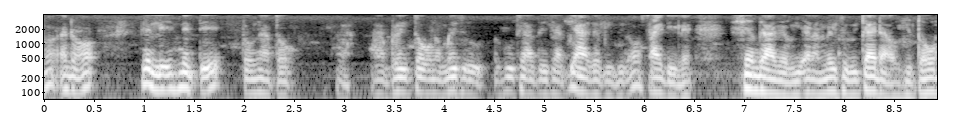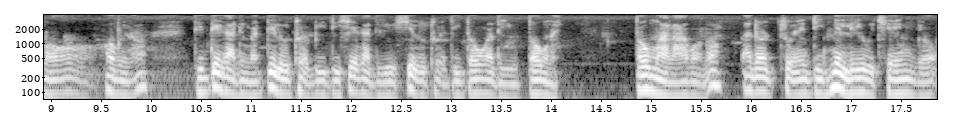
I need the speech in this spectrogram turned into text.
နော်အဲ့တော့နှစ်လေးနှစ်တည်း3ည3 ဟုတ်လားအဲ့ break 3တော့မိတ်ဆွေအခုချာသေးချာပြခဲ့ပြီးပြီနော် site တွေလည်းရှင်းပြခဲ့ပြီးအဲ့ဒါမိတ်ဆွေကြိုက်တာကိုယူ3တော့ဟုတ်ပြီနော်ဒီတစ်ကဒီမှာတစ်လို့ထွက်ပြီးဒီရှက်ကဒီယူရှစ်လို့ထွက်ဒီ3ကဒီယူ3တယ်3မှလားပေါ့နော်အဲ့တော့ဆိုရင်ဒီနှစ်လေးကိုချိန်ပြီးတော့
